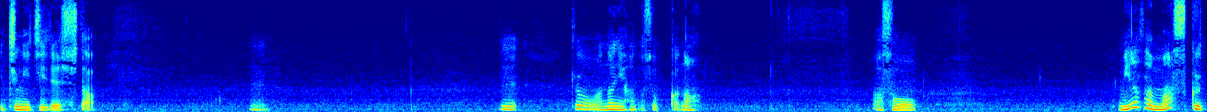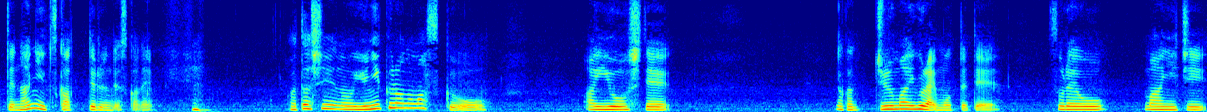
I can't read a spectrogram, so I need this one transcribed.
一日でした、うん、で今日は何話そうかな。あそう。皆さんマスクって何使ってるんですかね？私のユニクロのマスクを愛用してなんか10枚ぐらい持っててそれを毎日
